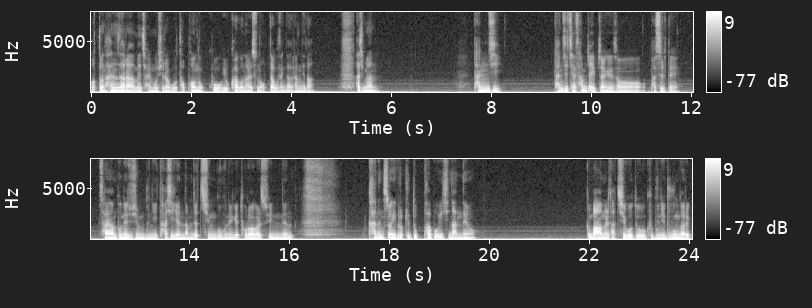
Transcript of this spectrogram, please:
어떤 한 사람의 잘못이라고 덮어놓고 욕하거나 할 수는 없다고 생각을 합니다. 하지만 단지 단지 제 3자 입장에서 봤을 때 사연 보내주신 분이 다시 옛 남자친구분에게 돌아갈 수 있는 가능성이 그렇게 높아 보이진 않네요. 그 마음을 다치고도 그분이 누군가를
